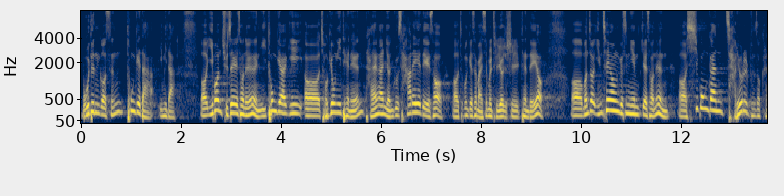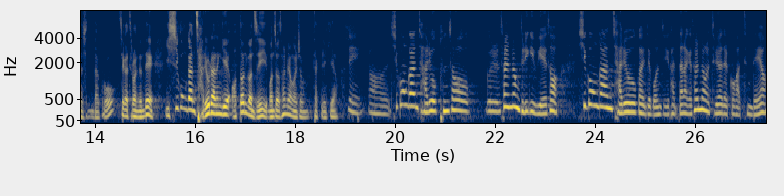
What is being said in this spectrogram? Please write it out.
모든 것은 통계다입니다. 어, 이번 주제에서는 이 통계학이 어, 적용이 되는 다양한 연구 사례에 대해서 어, 두 분께서 말씀을 들려주실 텐데요. 어, 먼저 임채영 교수님께서는 어, 시공간 자료를 분석하신다고 제가 들었는데 이 시공간 자료라는 게 어떤 건지 먼저 설명을 좀 부탁드릴게요. 네, 어, 시공간 자료 분석을 설명드리기 위해서 시공간 자료가 이제 뭔지 간단하게 설명을 드려야 될 것 같은데요.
